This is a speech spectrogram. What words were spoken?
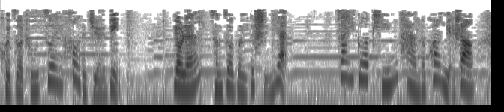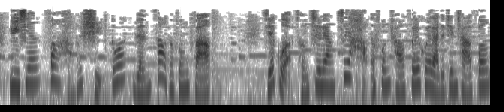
会做出最后的决定。有人曾做过一个实验，在一个平坦的旷野上，预先放好了许多人造的蜂房。结果，从质量最好的蜂巢飞回来的侦察蜂，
